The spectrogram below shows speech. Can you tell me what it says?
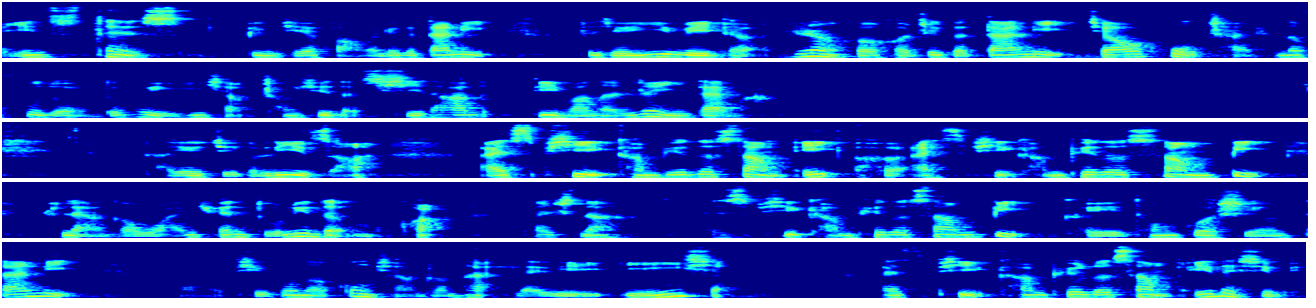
instance，并且访问这个单例。这就意味着，任何和这个单例交互产生的副作用都会影响程序的其他的地方的任意代码。它有几个例子啊，SP Computer Sum A 和 SP Computer Sum B 是两个完全独立的模块，但是呢，SP Computer Sum B 可以通过使用单例呃提供的共享状态来影响 SP Computer Sum A 的行为。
